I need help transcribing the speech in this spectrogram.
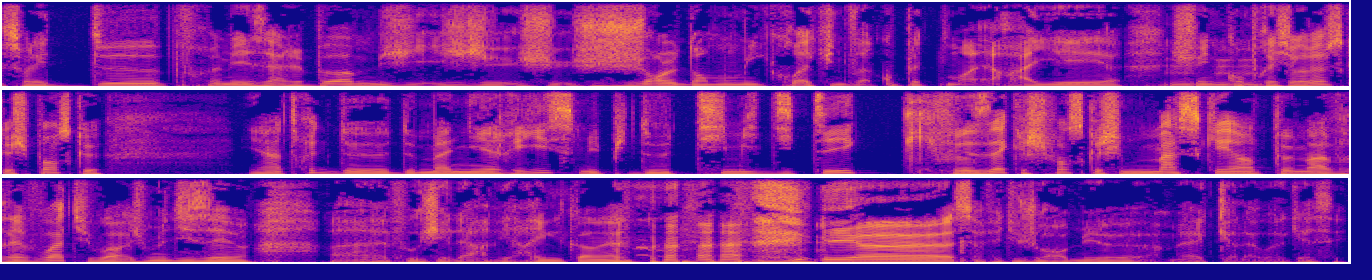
sur les deux premiers albums je j'hurle dans mon micro avec une voix complètement éraillée, euh, je fais une Mhm. compression parce que je pense que il y a un truc de, de maniérisme et puis de timidité qui faisait que je pense que je masquais un peu ma vraie voix, tu vois. Je me disais, euh, ah, faut que j'ai l'air viril quand même. et euh, ça fait toujours mieux, un mec à la voix cassée.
